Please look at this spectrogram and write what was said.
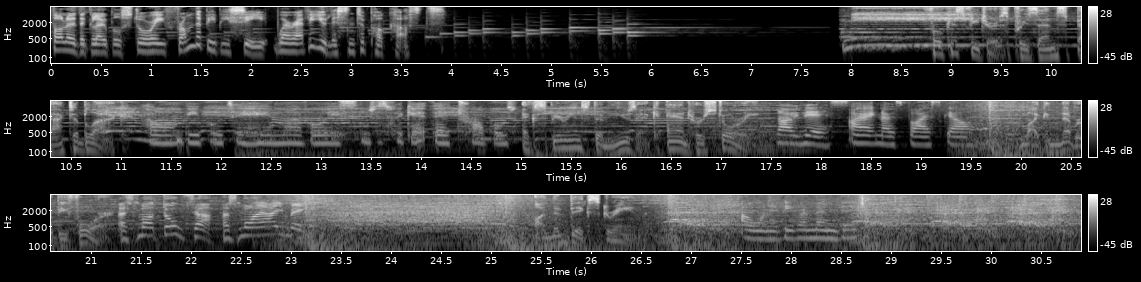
Follow the global story from the BBC wherever you listen to podcasts. Me. Focus Features presents Back to Black. I want people to hear my voice and just forget their troubles. Experience the music and her story. Know this. I ain't no Spice Girl. Like never before. That's my daughter. That's my Amy. On the big screen. I want to be remembered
